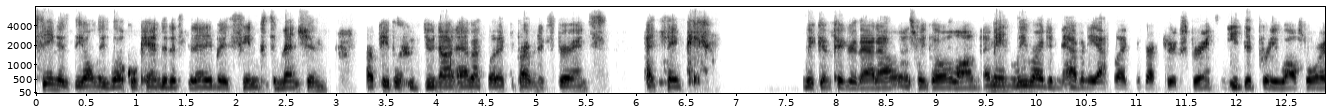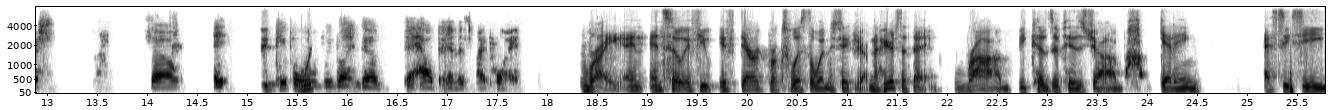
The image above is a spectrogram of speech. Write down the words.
seeing as the only local candidates that anybody seems to mention are people who do not have athletic department experience, I think we can figure that out as we go along. I mean, Leroy didn't have any athletic director experience, and he did pretty well for us. So it, people will be willing to to help him. Is my point. Right, and and so if you if Derrick Brooks was the one to take the job, now here's the thing: Rob, because of his job getting SEC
